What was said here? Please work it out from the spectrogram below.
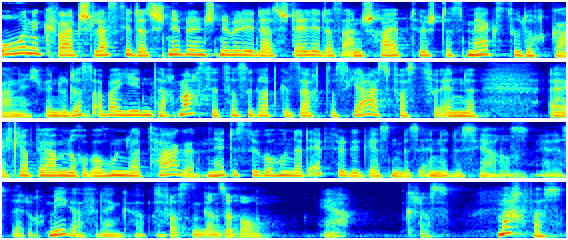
Ohne Quatsch, lass dir das schnibbeln, schnibbel dir das, stell dir das an den Schreibtisch. Das merkst du doch gar nicht. Wenn du das aber jeden Tag machst, jetzt hast du gerade gesagt, das Jahr ist fast zu Ende. Äh, ich glaube, wir haben noch über 100 Tage. Dann hättest du über 100 Äpfel gegessen bis Ende des Jahres. Mhm. Ja, das wäre doch mega für deinen Körper. Fast ein ganzer Baum. Ja. Krass. Mach was.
